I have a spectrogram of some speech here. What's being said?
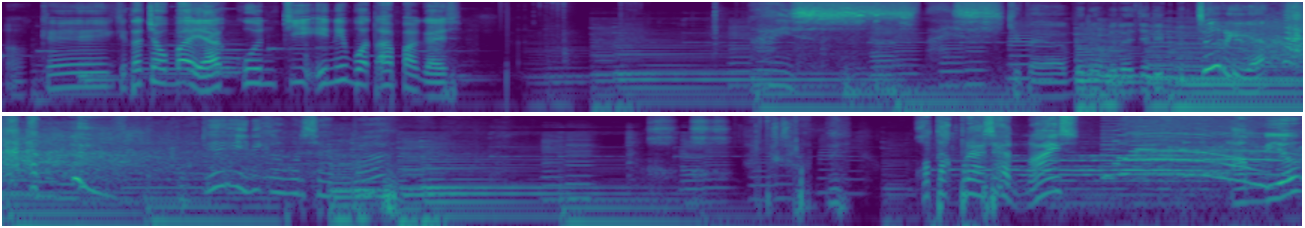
Oke, kita coba ya. Kunci ini buat apa, guys? Nice. Kita ya benar-benar jadi pencuri ya. Oke, ini kamar siapa? Oh, oh. Kotak perhiasan. Nice. Ambil.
